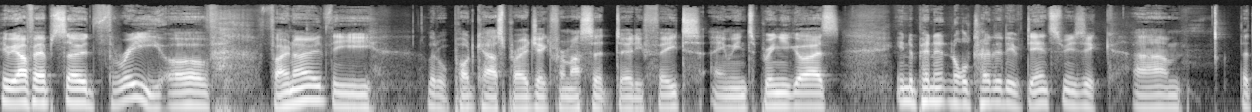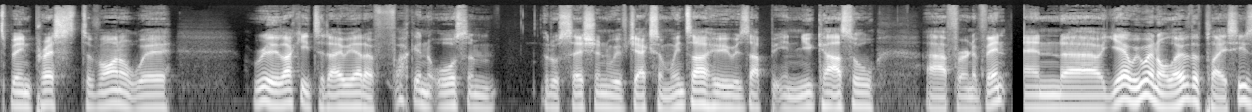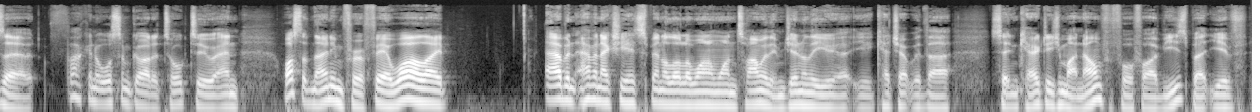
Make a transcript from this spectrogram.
Here we are for episode three of Phono, the little podcast project from us at Dirty Feet, aiming to bring you guys independent and alternative dance music um, that's been pressed to vinyl. We're really lucky today. We had a fucking awesome little session with Jackson Winter, who was up in Newcastle uh, for an event. And uh, yeah, we went all over the place. He's a fucking awesome guy to talk to. And whilst I've known him for a fair while, I haven't haven't actually spent a lot of one on one time with him. Generally, uh, you catch up with uh, certain characters you might know them for four or five years, but you've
